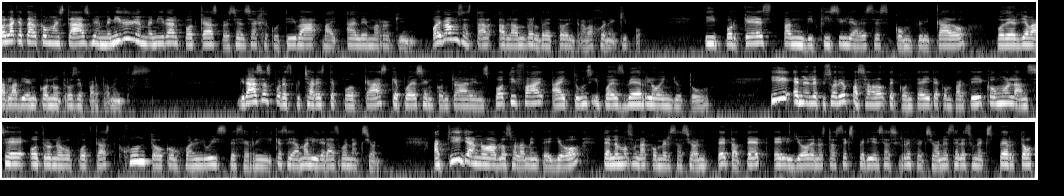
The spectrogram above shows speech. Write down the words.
Hola, ¿qué tal? ¿Cómo estás? Bienvenido y bienvenida al podcast Presencia Ejecutiva by Ale Marroquín. Hoy vamos a estar hablando del reto del trabajo en equipo y por qué es tan difícil y a veces complicado poder llevarla bien con otros departamentos. Gracias por escuchar este podcast que puedes encontrar en Spotify, iTunes y puedes verlo en YouTube. Y en el episodio pasado te conté y te compartí cómo lancé otro nuevo podcast junto con Juan Luis Becerril que se llama Liderazgo en Acción. Aquí ya no hablo solamente yo, tenemos una conversación tete a tete, él y yo, de nuestras experiencias y reflexiones. Él es un experto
